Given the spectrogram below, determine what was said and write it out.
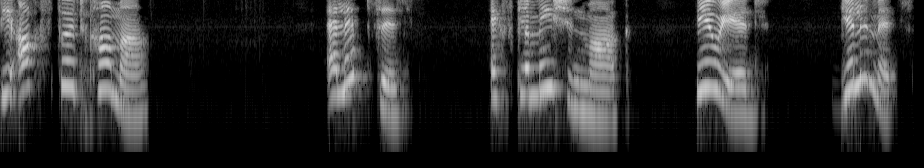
The Oxford comma Ellipsis exclamation mark, period, guillemets,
